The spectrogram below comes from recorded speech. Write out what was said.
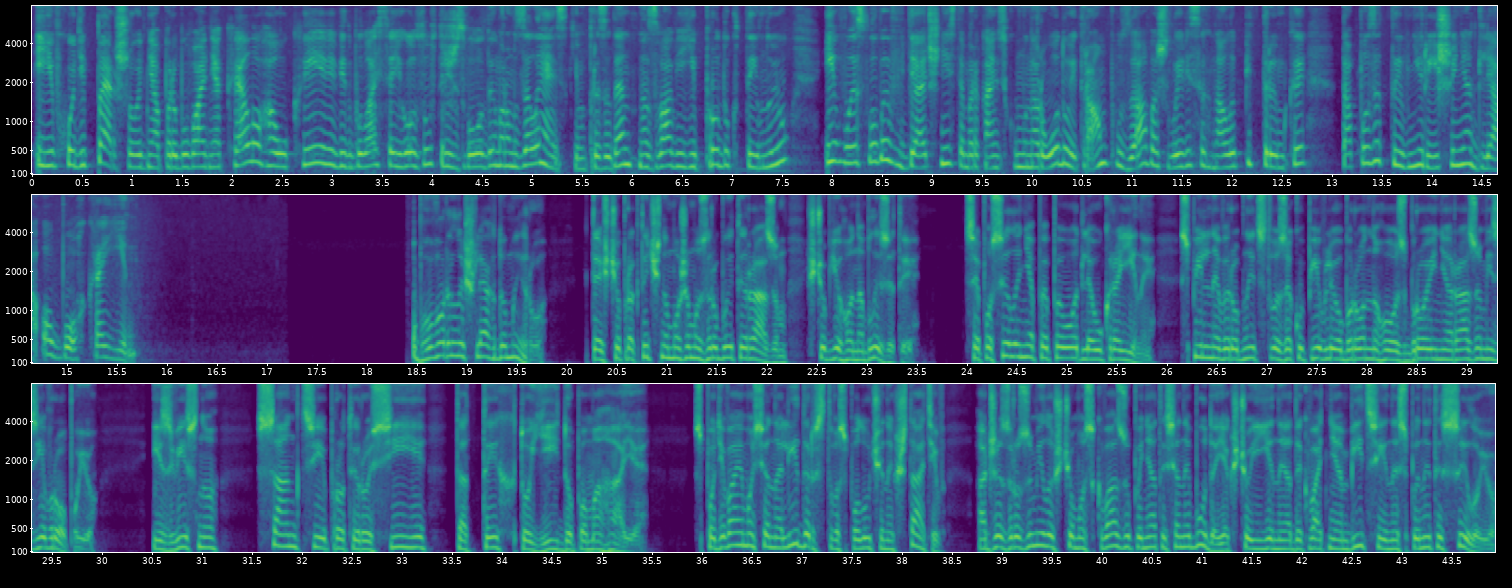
І в ході першого дня перебування Келога у Києві відбулася його зустріч з Володимиром Зеленським. Президент назвав її продуктивною і висловив вдячність американському народу і Трампу за важливі сигнали підтримки та позитивні рішення для обох країн. Обговорили шлях до миру, те, що практично можемо зробити разом, щоб його наблизити. Це посилення ППО для України, спільне виробництво закупівлі оборонного озброєння разом із Європою. І, звісно, санкції проти Росії та тих, хто їй допомагає. Сподіваємося на лідерство Сполучених Штатів, адже зрозуміло, що Москва зупинятися не буде, якщо її неадекватні амбіції не спинити силою.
